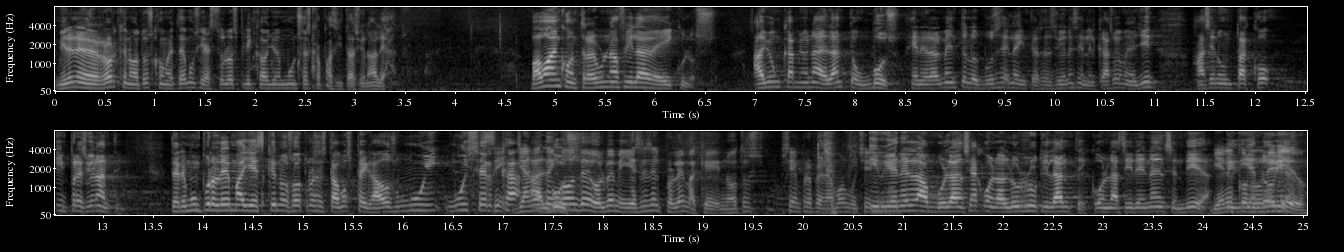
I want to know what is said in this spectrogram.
Miren el error que nosotros cometemos y esto lo he explicado yo en muchas capacitaciones, Alejandro. Vamos a encontrar una fila de vehículos. Hay un camión adelante o un bus. Generalmente los buses en las intersecciones, en el caso de Medellín, hacen un taco impresionante. Tenemos un problema y es que nosotros estamos pegados muy, muy Sí, cerca ya no al tengo bus. dónde devolverme y ese es el problema, que nosotros siempre frenamos muchísimo. Y viene la ambulancia con la luz rutilante, con la sirena encendida. Viene con un herido.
